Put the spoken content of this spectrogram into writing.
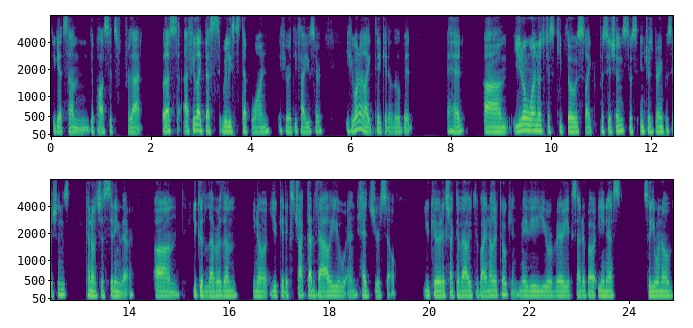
to get some deposits for that. But that's I feel like that's really step one if you're a DeFi user. If you want to like take it a little bit ahead, um, you don't want to just keep those like positions, those interest bearing positions, kind of just sitting there. Um, you could lever them you know you could extract that value and hedge yourself. You could extract the value to buy another token. Maybe you're very excited about ens so you want to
